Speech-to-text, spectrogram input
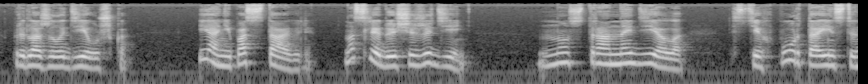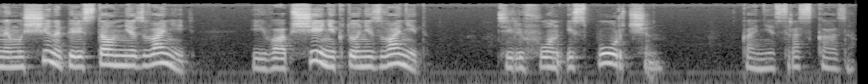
— предложила девушка. И они поставили. На следующий же день. Но странное дело, с тех пор таинственный мужчина перестал мне звонить. И вообще никто не звонит. Телефон испорчен. Конец рассказа.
